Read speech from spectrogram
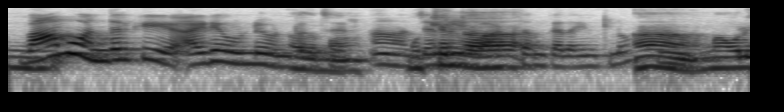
వాము అందరికి ఐడియా ఉండే ఉంటుంది ముఖ్యంగా- కదా ఇంట్లో. మామూలు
